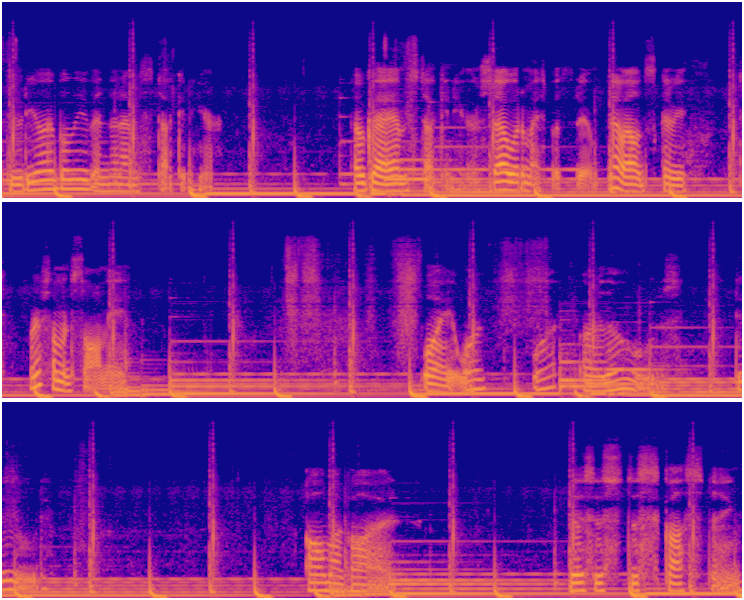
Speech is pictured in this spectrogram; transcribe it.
studio, I believe, and then I'm stuck in here. Okay, I'm stuck in here. So what am I supposed to do? Oh well, it's gonna be. What if someone saw me? Wait, what? What are those, dude? Oh my god. This is disgusting.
